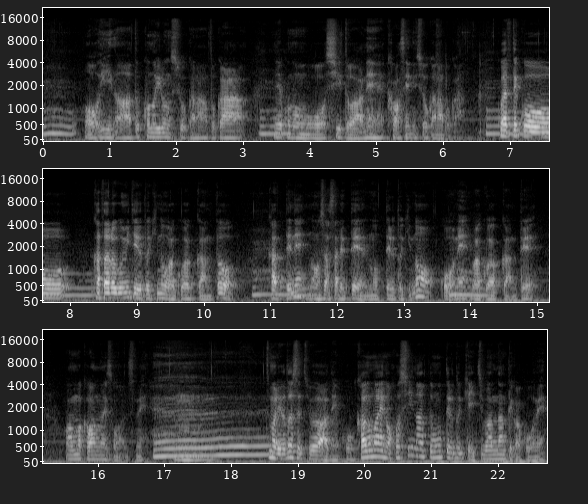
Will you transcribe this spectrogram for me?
うん、おいいなと。この色にしようかなとか、うん、ね、このシートはね革製にしようかなとか、うん、こうやってこうカタログ見てる時のワクワク感と買ってね納車されて乗ってる時のこうねワクワク感ってあんま変わんないそうなんですね。うん、つまり私たちはねこう買う前の欲しいなって思ってる時は一番なんていうかこうね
